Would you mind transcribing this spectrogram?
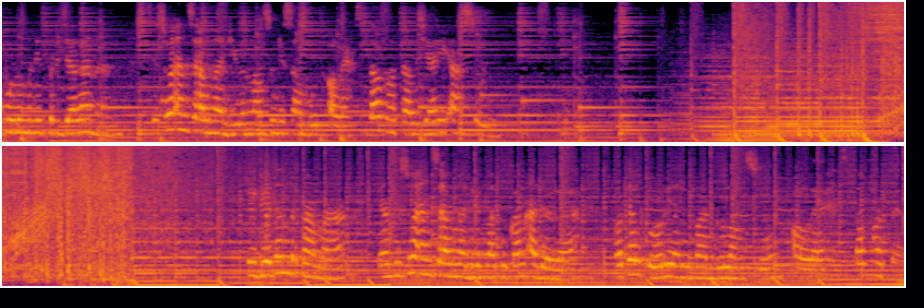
50 menit perjalanan, siswa NCL Madiun langsung disambut oleh staf Hotel Syariah Solo. Kegiatan pertama yang siswa NCL Madiun lakukan adalah hotel tour yang dipandu langsung oleh staf hotel.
